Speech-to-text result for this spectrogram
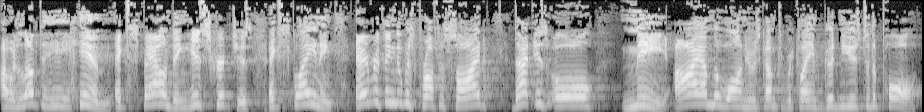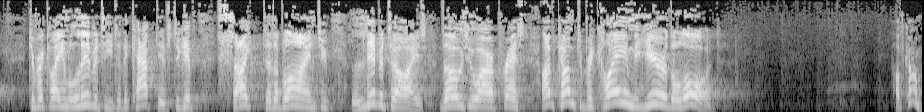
I would love to hear him expounding his scriptures, explaining everything that was prophesied. That is all me. I am the one who has come to proclaim good news to the poor, to proclaim liberty to the captives, to give sight to the blind, to libertize those who are oppressed. I've come to proclaim the year of the Lord. I've come.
